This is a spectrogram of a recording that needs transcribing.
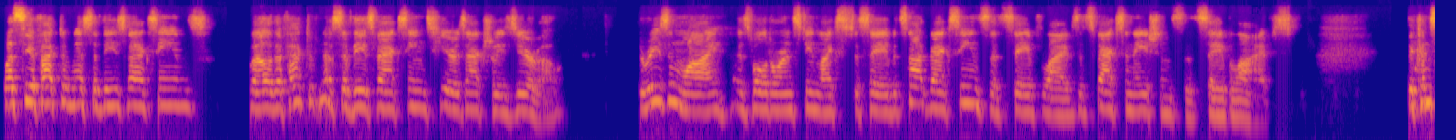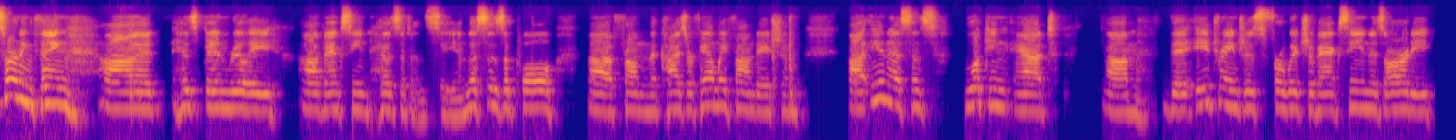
What's the effectiveness of these vaccines? Well, the effectiveness of these vaccines here is actually zero. The reason why, as Walt Orenstein likes to say, it's not vaccines that save lives, it's vaccinations that save lives. The concerning thing uh, has been really uh, vaccine hesitancy. And this is a poll uh, from the Kaiser Family Foundation, uh, in essence, looking at um, the age ranges for which a vaccine is already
